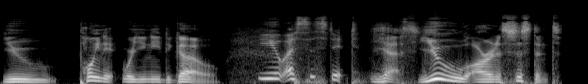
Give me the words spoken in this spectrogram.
You point it where you need to go. You assist it. Yes, you are an assistant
